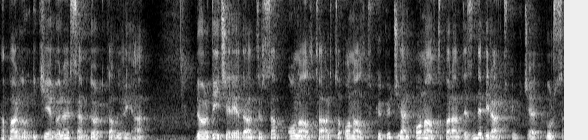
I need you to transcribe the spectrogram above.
A pardon 2'ye bölersem 4 kalıyor ya. 4'ü içeriye dağıtırsam 16 artı 16 kök 3. Yani 16 parantezinde 1 artı kök 3. Evet Bursa.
